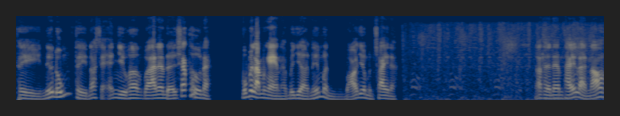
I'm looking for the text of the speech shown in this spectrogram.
Thì nếu đúng thì nó sẽ nhiều hơn. Và anh em để sát thương nè 45 ngàn nè. Bây giờ nếu mình bỏ vô mình xoay nè. Đó, thì anh em thấy là nó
